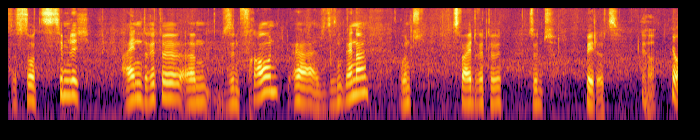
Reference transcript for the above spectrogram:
es ist so ziemlich ein Drittel ähm, sind Frauen, äh, sind Männer und zwei Drittel sind Mädels. Ja. Ja.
